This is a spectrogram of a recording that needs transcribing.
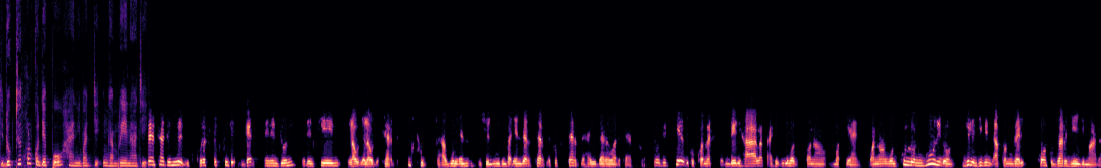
de docteur holko debbo haani waɗde ngam reenaade? Rentade no weeɓi ko respectude geɗe. Enen jooni eɗen keewi lawƴe lawɗe terɗe. Ɓurtuɗe saabunu en geluuji mbaɗen ndeer terɗe fof terɗe hay haydara waɗataake toon. Produit keewɗi ko commerce mbeɗi haala so a heɓiima ɓe kono moƴƴaani. Wan noon won kullon nguuri ɗoon gila jibinɗaa kon ngari kon konko gardiinji maaɗa.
